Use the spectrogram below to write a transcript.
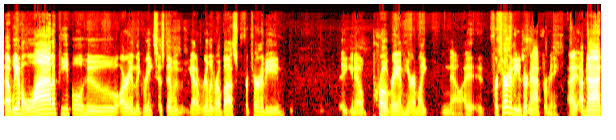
Uh, we have a lot of people who are in the Greek system. We've got a really robust fraternity you know program here. I'm like no I, fraternities are not for me. I, i'm not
